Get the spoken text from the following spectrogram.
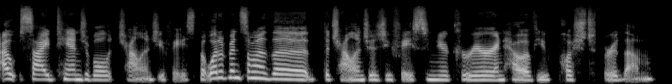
outside tangible challenge you faced. But what have been some of the, the challenges you faced in your career and how have you pushed through them?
